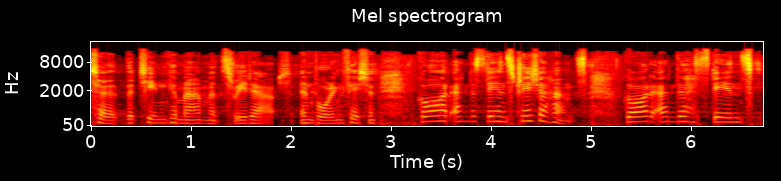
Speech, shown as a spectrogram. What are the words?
to the Ten Commandments read out in boring fashion. God understands treasure hunts. God understands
